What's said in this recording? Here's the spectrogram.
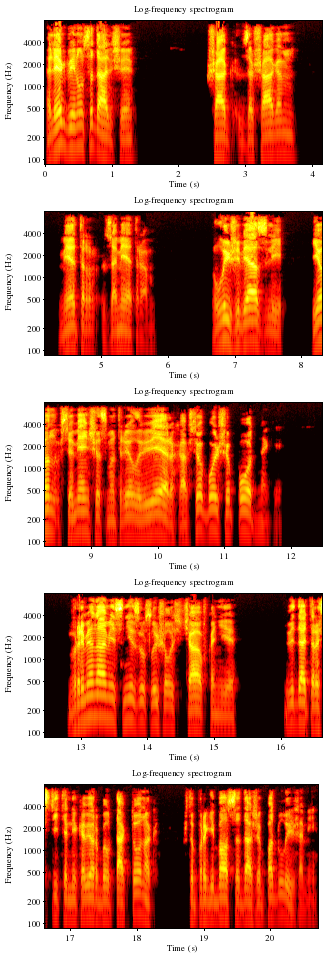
Олег двинулся дальше. Шаг за шагом, метр за метром. Лыжи вязли, и он все меньше смотрел вверх, а все больше под ноги. Временами снизу слышалось чавканье. Видать, растительный ковер был так тонок, что прогибался даже под лыжами.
